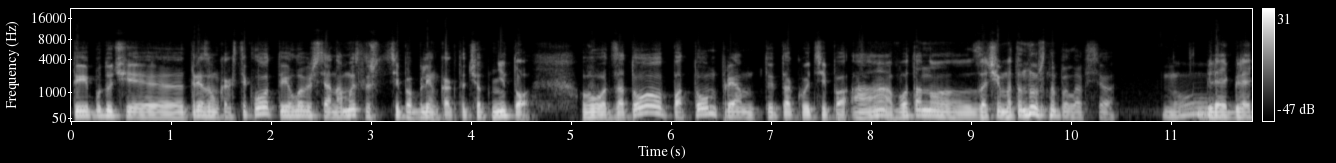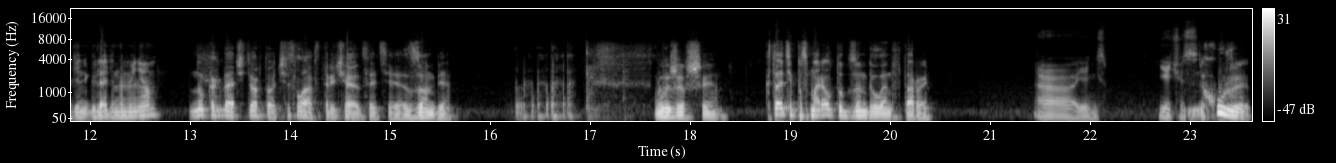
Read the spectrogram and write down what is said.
ты, будучи э, трезвым как стекло, ты ловишь себя на мысли, что типа, блин, как-то что-то не то. Вот, зато потом прям ты такой типа, а, вот оно, зачем это нужно было все. Ну... Глядя, глядя, глядя на меня? Ну, когда 4 числа встречаются эти зомби. Выжившие. Кстати, посмотрел тут Зомби Ленд 2. А, я не я честно... Хуже,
